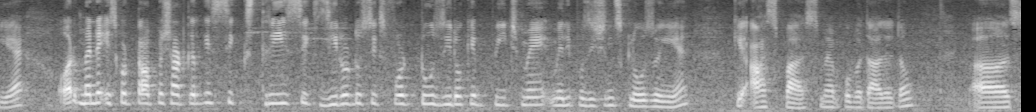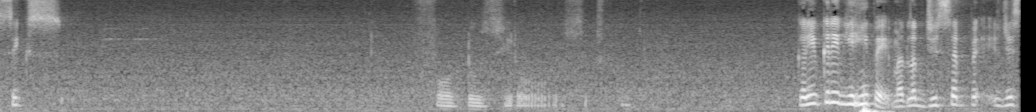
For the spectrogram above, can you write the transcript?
किया है। और मैंने इसको टॉप पे शॉर्ट करके six three six zero two six four two zero के बीच में मेरी पोजीशंस क्लोज हुई हैं के आसपास। मैं आपको बता देता हूँ। Six four two zero six करीब करीब यहीं पे मतलब जिस पे, जिस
